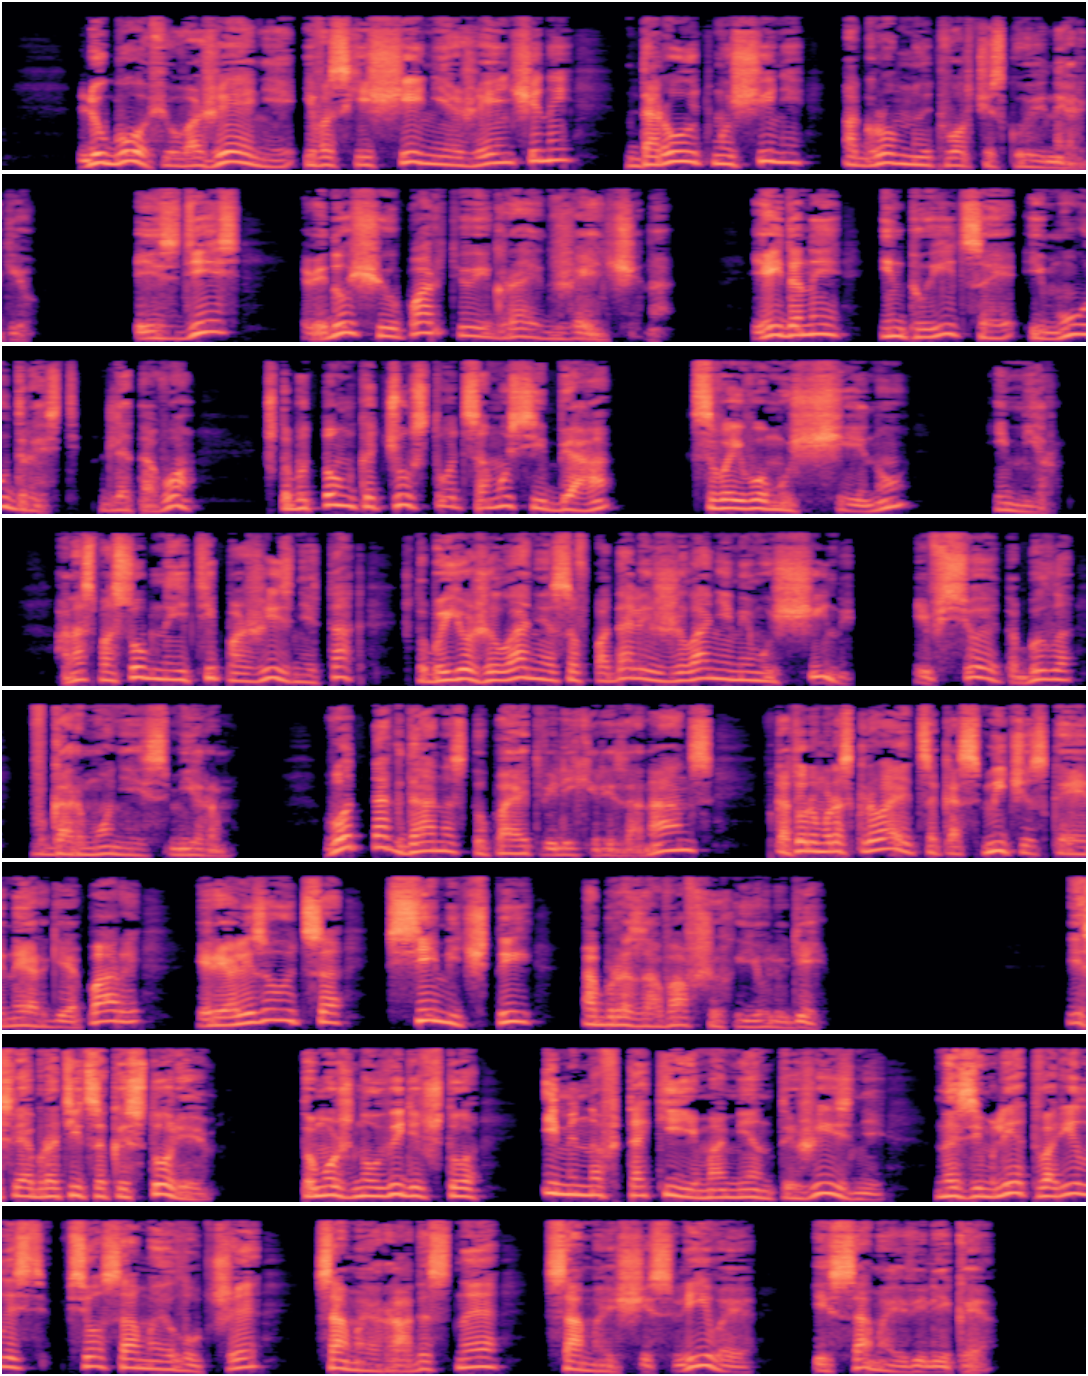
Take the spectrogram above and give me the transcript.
любовь, уважение и восхищение женщины даруют мужчине огромную творческую энергию. И здесь ведущую партию играет женщина. Ей даны интуиция и мудрость для того, чтобы тонко чувствовать саму себя, своего мужчину и мир. Она способна идти по жизни так, чтобы ее желания совпадали с желаниями мужчины, и все это было в гармонии с миром. Вот тогда наступает великий резонанс, в котором раскрывается космическая энергия пары и реализуются все мечты образовавших ее людей. Если обратиться к истории, то можно увидеть, что именно в такие моменты жизни на Земле творилось все самое лучшее, самое радостное, самое счастливое и самое великое.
